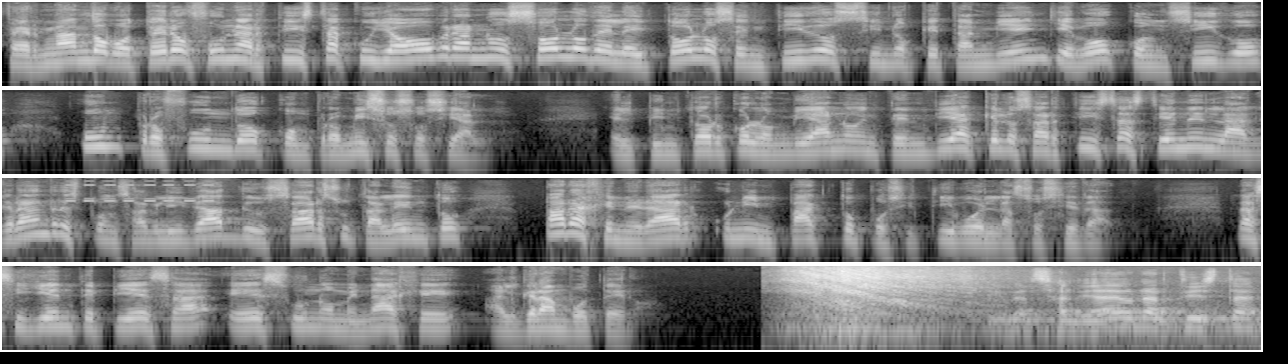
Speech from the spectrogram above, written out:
Fernando Botero fue un artista cuya obra no solo deleitó los sentidos, sino que también llevó consigo un profundo compromiso social. El pintor colombiano entendía que los artistas tienen la gran responsabilidad de usar su talento para generar un impacto positivo en la sociedad. La siguiente pieza es un homenaje al gran Botero. La universalidad de un artista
